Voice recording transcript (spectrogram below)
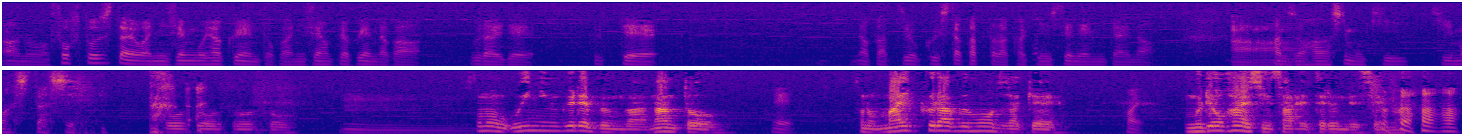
あの、ソフト自体は2500円とか2800円だかぐらいで売って、なんか強くしたかったら課金してね、みたいなあ感じの話も聞きましたし、そうそうそうそう。うーん。そのウイニングイレブンがなんと、ええそのマイクラブモードだけはい、無料配信されてるんですよ、今 あ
